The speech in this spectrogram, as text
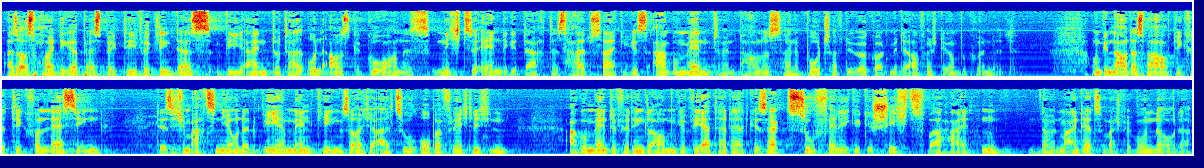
Also aus heutiger Perspektive klingt das wie ein total unausgegorenes, nicht zu Ende gedachtes, halbseitiges Argument, wenn Paulus seine Botschaft über Gott mit der Auferstehung begründet. Und genau das war auch die Kritik von Lessing, der sich im 18. Jahrhundert vehement gegen solche allzu oberflächlichen Argumente für den Glauben gewehrt hat. Er hat gesagt, zufällige Geschichtswahrheiten, damit meint er zum Beispiel Wunder oder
